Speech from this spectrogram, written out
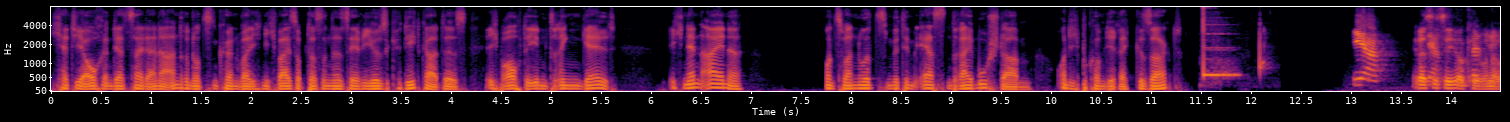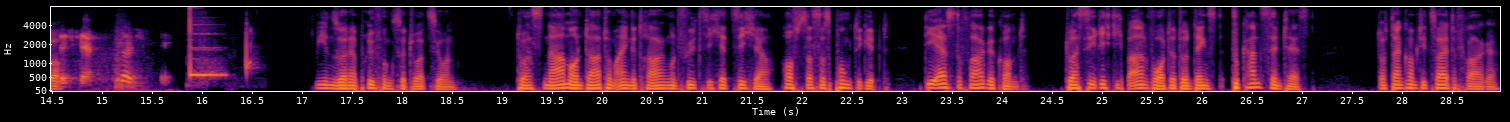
Ich hätte ja auch in der Zeit eine andere nutzen können, weil ich nicht weiß, ob das eine seriöse Kreditkarte ist. Ich brauchte eben dringend Geld. Ich nenne eine. Und zwar nur mit dem ersten drei Buchstaben. Und ich bekomme direkt gesagt. Ja. ja das ja, ist sicher okay, wunderbar. Ist das Wie in so einer Prüfungssituation. Du hast Name und Datum eingetragen und fühlst dich jetzt sicher, hoffst, dass es Punkte gibt. Die erste Frage kommt. Du hast sie richtig beantwortet und denkst, du kannst den Test. Doch dann kommt die zweite Frage.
